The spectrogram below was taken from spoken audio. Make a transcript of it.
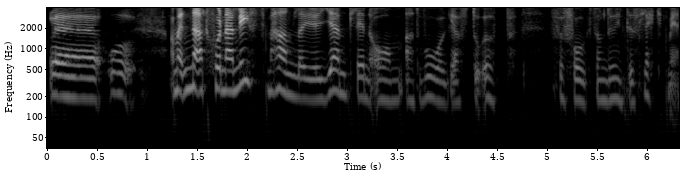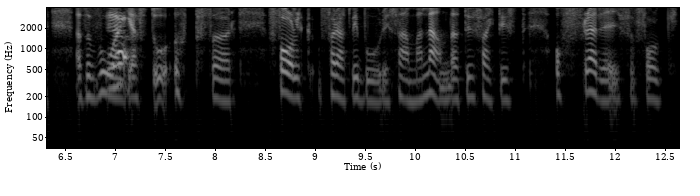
Eh, och... ja, men nationalism handlar ju egentligen om att våga stå upp för folk som du inte är släkt med. Alltså våga ja. stå upp för folk för att vi bor i samma land. Att du faktiskt offrar dig för folk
